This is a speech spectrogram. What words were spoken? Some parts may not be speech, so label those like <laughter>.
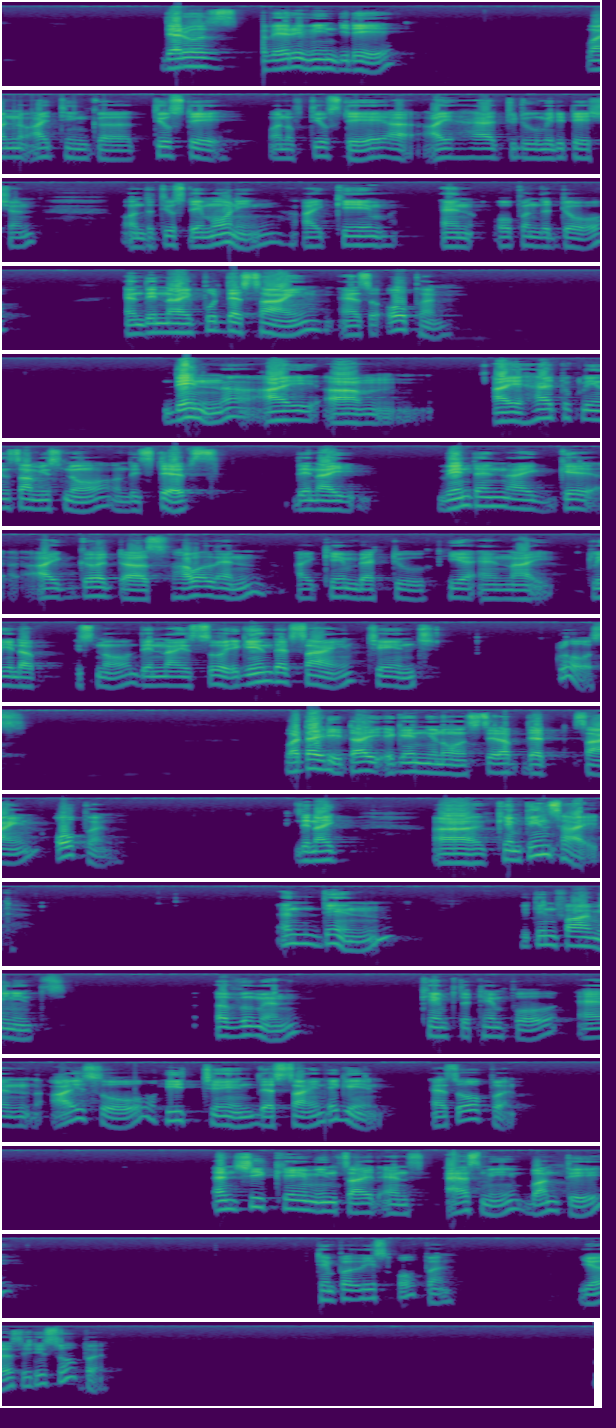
there was a very windy day. One, I think, uh, Tuesday, one of Tuesday, uh, I had to do meditation. On the Tuesday morning, I came and opened the door, and then I put that sign as open. Then uh, I um, I had to clean some snow on the steps. Then I went and I get I got a shovel and I came back to here and I cleaned up snow. Then I saw again that sign change close. What I did, I again you know set up that sign open. Then I uh, came to inside. And then, within five minutes, a woman came to the temple and I saw he changed that sign again as open. And she came inside and asked me, Bhante, temple is open. Yes, it is open.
